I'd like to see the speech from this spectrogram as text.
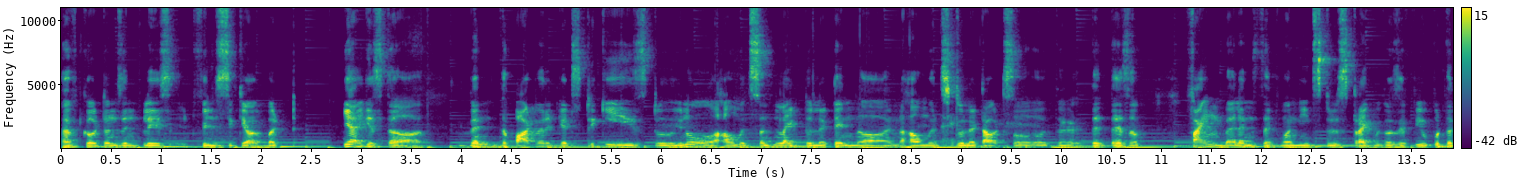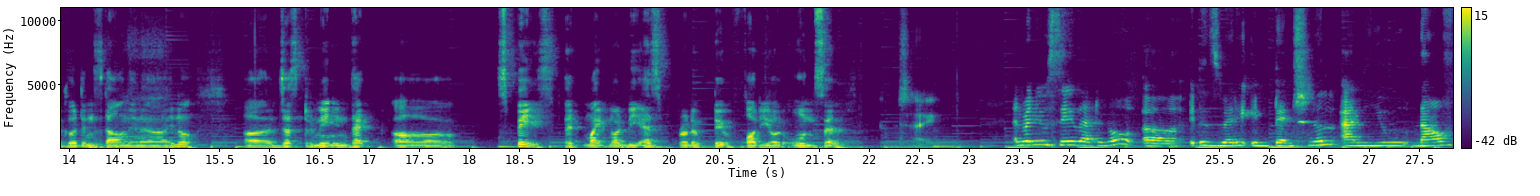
have curtains in place, it feels secure. But yeah, I guess the when the part where it gets tricky is to you know how much sunlight to let in uh, and how much to let out. So there, there, there's a fine balance that one needs to strike because if you put the curtains down and uh, you know uh, just remain in that uh, space, that might not be as productive for your own self. right and when you say that you know uh, it is very intentional and you now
